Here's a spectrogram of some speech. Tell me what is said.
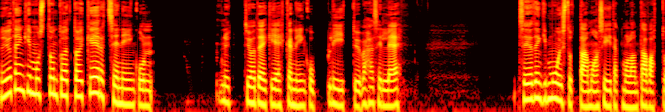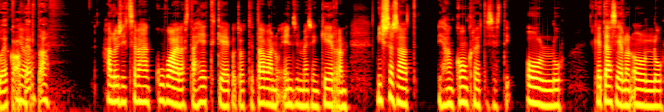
No jotenkin musta tuntuu, että toi kertsi niin kuin nyt jotenkin ehkä niin kuin liittyy vähän silleen, se jotenkin muistuttaa mua siitä, kun me ollaan tavattu ekaa Joo. kertaa. Haluaisitko vähän kuvailla sitä hetkeä, kun te olette tavannut ensimmäisen kerran? Missä sä oot ihan konkreettisesti ollut? Ketä siellä on ollut?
